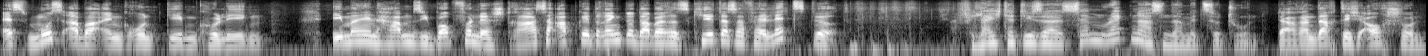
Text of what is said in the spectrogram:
Es muss aber einen Grund geben, Kollegen. Immerhin haben sie Bob von der Straße abgedrängt und dabei riskiert, dass er verletzt wird. Vielleicht hat dieser Sam Ragnarsson damit zu tun. Daran dachte ich auch schon.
